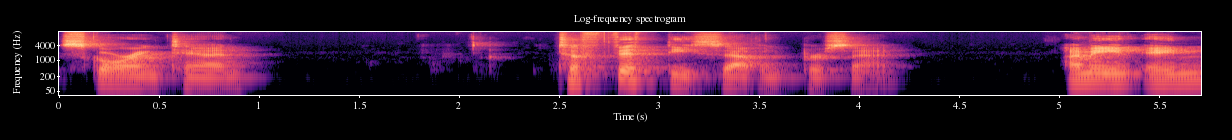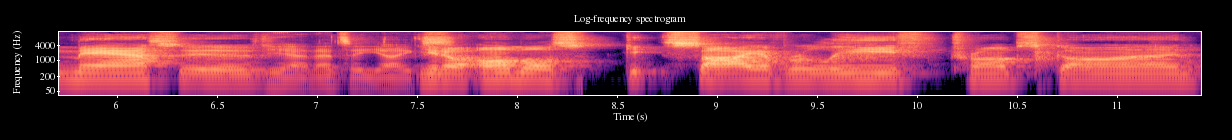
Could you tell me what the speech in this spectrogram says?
scoring 10 to 57%. I mean, a massive. Yeah, that's a yikes. You know, almost sigh of relief. Trump's gone.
